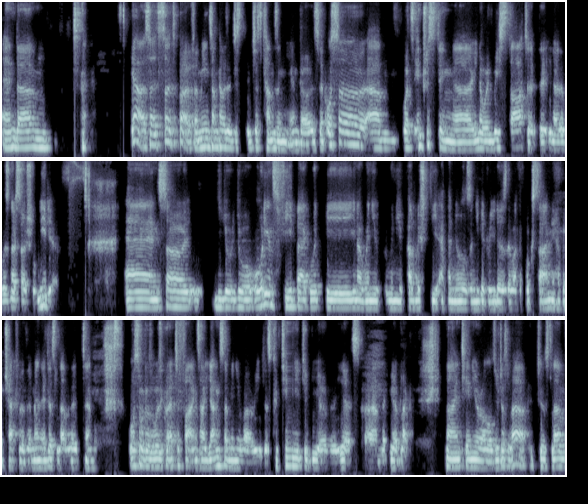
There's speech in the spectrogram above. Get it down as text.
And um, yeah, so it's, so it's both. I mean, sometimes it just it just comes and, goes. And also, um, what's interesting, uh, you know, when we started, you know, there was no social media, and so your, your audience feedback would be, you know, when you when you publish the annuals and you get readers, they want the book signed, you have a chat with them, and they just love it. And also, what was always gratifying how young so many of our readers continue to be over years. Um, we have like nine, ten year olds who just love, just love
